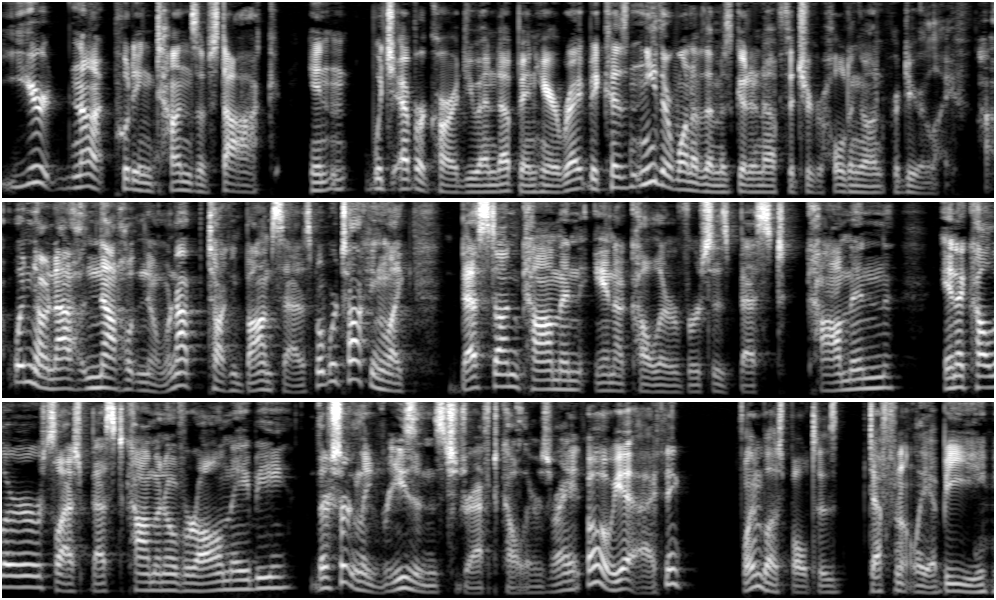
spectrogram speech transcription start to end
you're not putting tons of stock in whichever card you end up in here, right? Because neither one of them is good enough that you're holding on for dear life. Uh, well, no, not not no. We're not talking bomb status, but we're talking like best uncommon in a color versus best common in a color slash best common overall. Maybe there's certainly reasons to draft colors, right? Oh yeah, I think Flame Blessed Bolt is definitely a B.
